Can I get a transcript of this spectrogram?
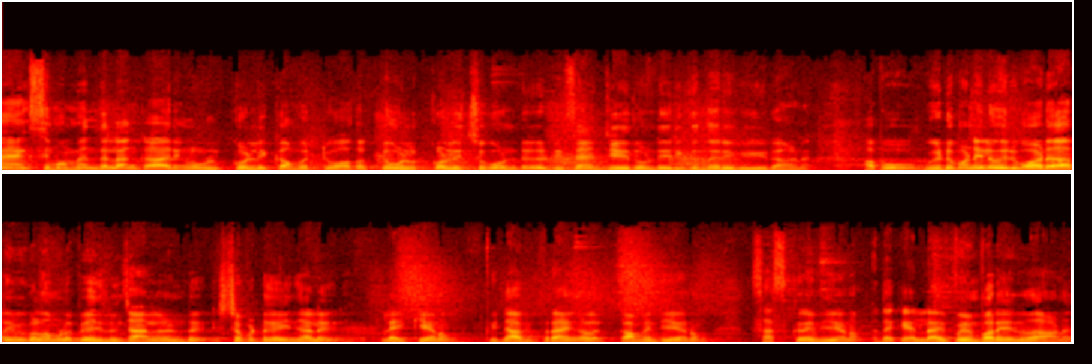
മാക്സിമം എന്തെല്ലാം കാര്യങ്ങൾ ഉൾക്കൊള്ളിക്കാൻ പറ്റുമോ? അതൊക്കെ ഉൾക്കൊള്ളിച്ചുകൊണ്ട് ഡിസൈൻ ചെയ്തുകൊണ്ടിരിക്കുന്ന ഒരു വീടാണ്. അപ്പോൾ വീട് പണിയിൽ ഒരുപാട് അറിവുകൾ നമ്മുടെ പേജിലും ചാനലുണ്ട് ഇഷ്ടപ്പെട്ട് കഴിഞ്ഞാൽ ലൈക്ക് ചെയ്യണം പിന്നെ അഭിപ്രായങ്ങൾ കമന്റ് ചെയ്യണം സബ്സ്ക്രൈബ് ചെയ്യണം ഇതൊക്കെ എല്ലായ്പ്പോഴും പറയുന്നതാണ്.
